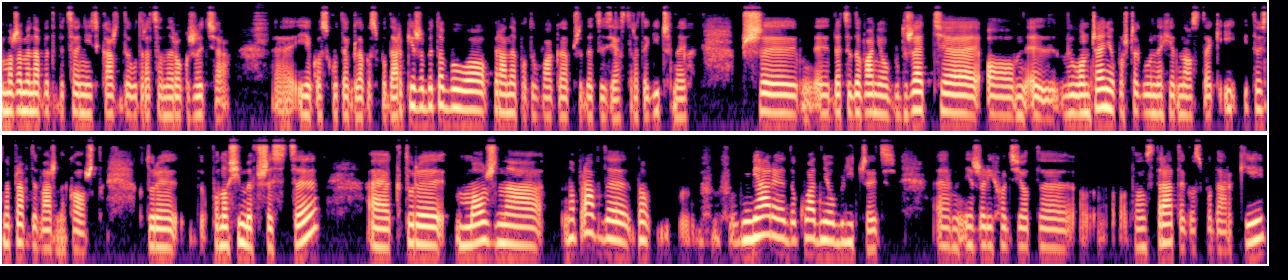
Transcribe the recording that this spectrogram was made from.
możemy nawet wycenić każdy utracony rok życia e, i jego skutek dla gospodarki, żeby to było brane pod uwagę przy decyzjach strategicznych, przy e, decydowaniu o budżecie, o e, wyłączeniu poszczególnych jednostek i, i to jest naprawdę ważny koszt, który ponosimy wszyscy który można naprawdę no, w miarę dokładnie obliczyć, jeżeli chodzi o, te, o tą stratę gospodarki.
